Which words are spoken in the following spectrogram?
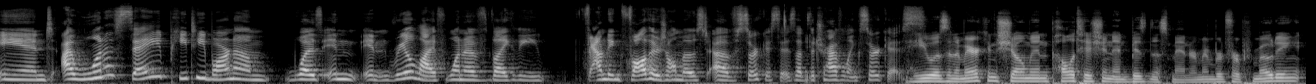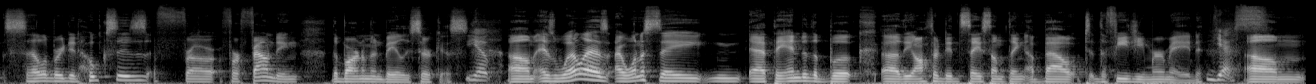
And I want to say P.T. Barnum was in in real life one of like the founding fathers almost of circuses of the traveling circus. He was an American showman, politician, and businessman, remembered for promoting celebrated hoaxes for for founding the Barnum and Bailey Circus. Yep. Um, as well as I want to say at the end of the book, uh, the author did say something about the Fiji mermaid. Yes. Um,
